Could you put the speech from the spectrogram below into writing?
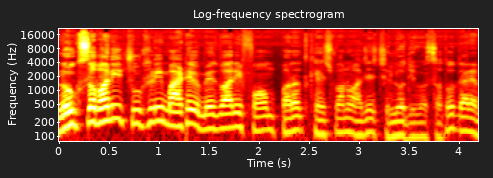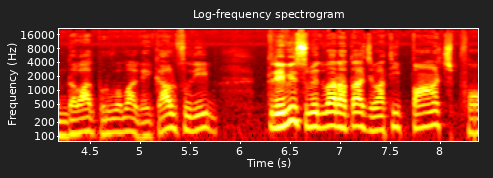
લોકસભાની ચૂંટણી માટે ઉમેદવારી ફોર્મ પરત ખેંચવાનો આજે છેલ્લો દિવસ હતો, ત્યારે અમદાવાદ પૂર્વમાં ગઈકાલ સુધી ત્રેવીસ ઉમેદવાર હતા, જેમાંથી પાંચ ફોર્મ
